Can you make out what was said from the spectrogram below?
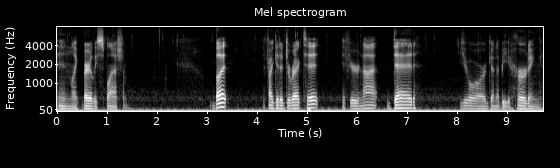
and like barely splash them. But if I get a direct hit, if you're not dead, you're gonna be hurting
